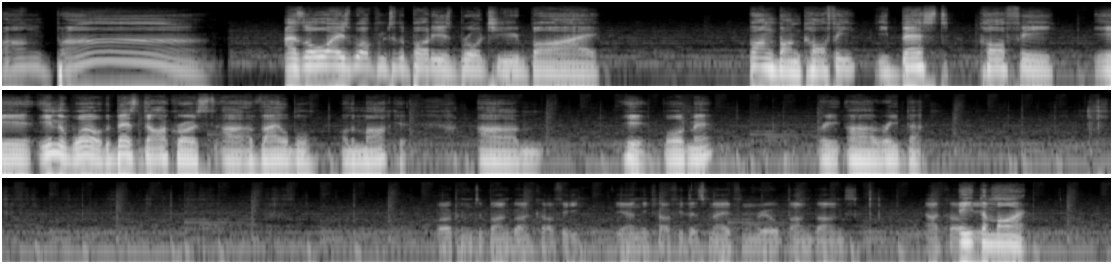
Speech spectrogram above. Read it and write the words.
Bung bung. As always, welcome to the potty is brought to you by Bung Bung Coffee, the best coffee in the world, the best dark roast uh, available on the market. Um, here, board man, read uh, read that. Welcome to Bung Bung Coffee, the only coffee that's made from real bung bungs. Our coffee Eat the is- mic.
